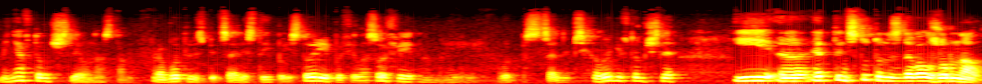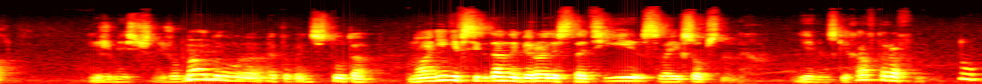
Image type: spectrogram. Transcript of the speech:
меня в том числе, у нас там работали специалисты и по истории, и по философии, и вот по социальной психологии в том числе – и э, этот институт, он издавал журнал, ежемесячный журнал был э, этого института, но они не всегда набирали статьи своих собственных йеменских авторов. Ну,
